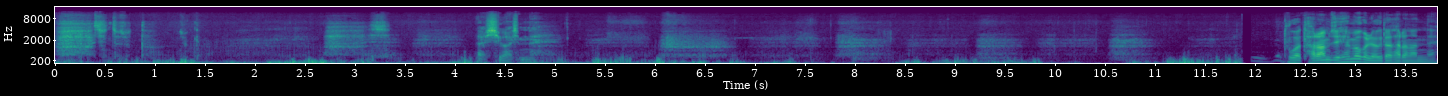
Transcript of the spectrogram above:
아. 아, 씨. 날씨가 아쉽네. 누가 다람쥐 해먹을 여기다 달아놨네.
